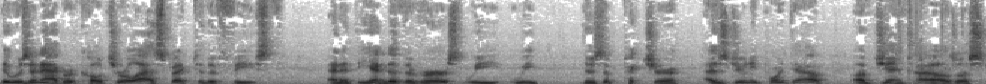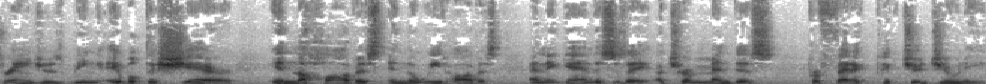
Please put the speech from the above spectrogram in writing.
there was an agricultural aspect to the feast. And at the end of the verse, we, we there's a picture, as Junie pointed out, of Gentiles or strangers being able to share in the harvest, in the wheat harvest. And again, this is a, a tremendous prophetic picture, Junie,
